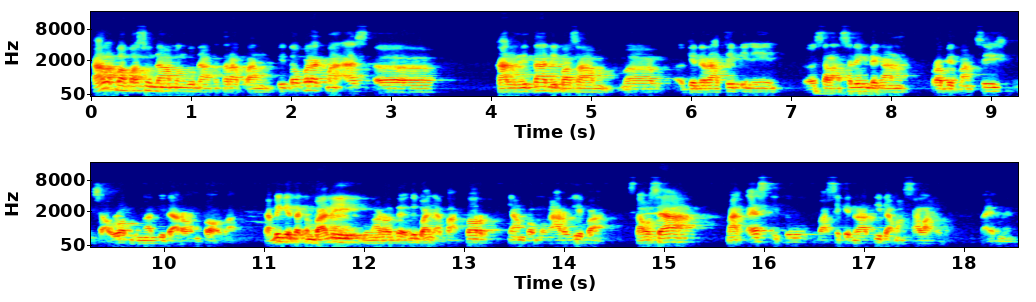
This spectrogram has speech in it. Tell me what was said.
kalau Bapak sudah menggunakan terapan fitoplek mas uh, kalorita di pasar uh, generatif ini uh, selang-seling dengan profit maxi, insya Allah bunga tidak rontok, Pak. Tapi kita kembali, bunga rontok itu banyak faktor yang mempengaruhi, Pak. Setahu saya Mark S itu masih generasi tidak masalah, Pak Herman.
